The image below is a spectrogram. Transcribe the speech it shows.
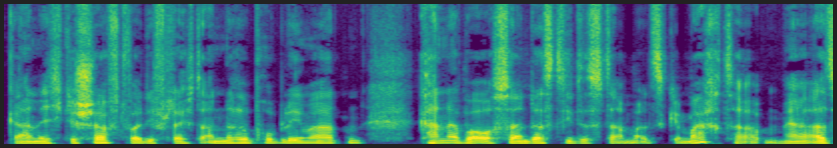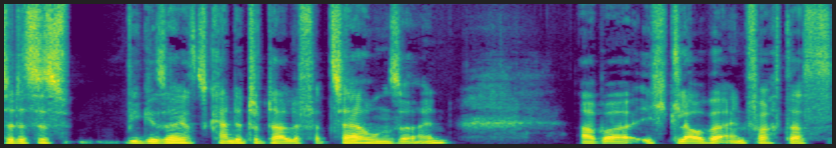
gar nicht geschafft, weil die vielleicht andere Probleme hatten. Kann aber auch sein, dass die das damals gemacht haben. Ja, also das ist, wie gesagt, es kann eine totale Verzerrung sein. Aber ich glaube einfach, dass,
